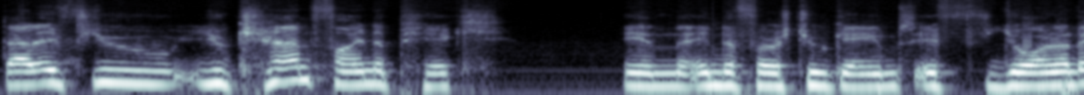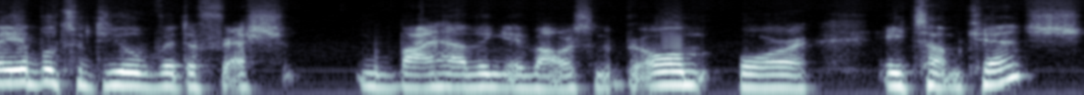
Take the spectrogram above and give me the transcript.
that if you you can't find a pick in in the first two games, if you're not able to deal with the Thresh by having a Varus and a Braum or a Tahm Kench,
